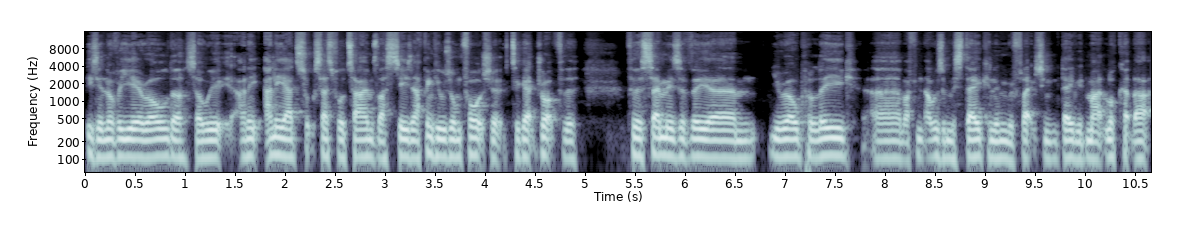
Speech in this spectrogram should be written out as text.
he's another year older, so we and he, and he had successful times last season. I think he was unfortunate to get dropped for the for the semis of the um, Europa League. Um, I think that was a mistake, and in reflection, David might look at that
